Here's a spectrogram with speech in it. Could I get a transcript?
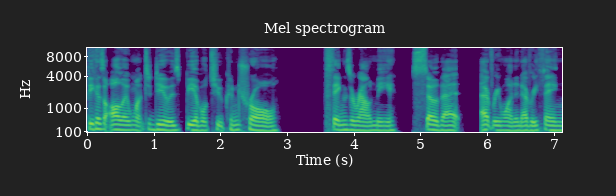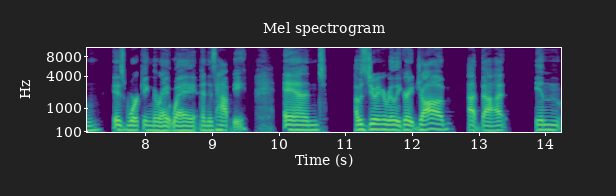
Because all I want to do is be able to control things around me so that everyone and everything is working the right way and is happy. And I was doing a really great job at that in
